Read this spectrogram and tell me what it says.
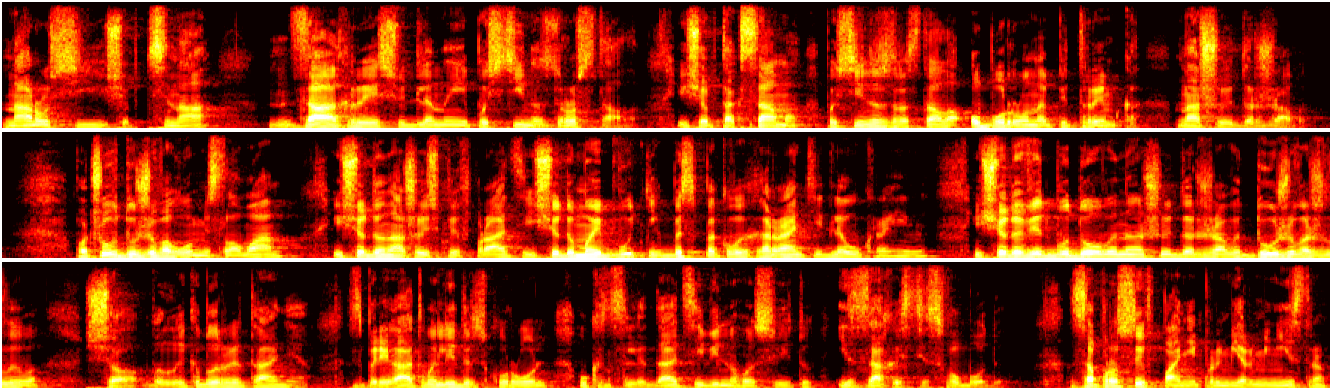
на Росію, щоб ціна за агресію для неї постійно зростала, і щоб так само постійно зростала оборона підтримка нашої держави. Почув дуже вагомі слова і щодо нашої співпраці, і щодо майбутніх безпекових гарантій для України, і щодо відбудови нашої держави. Дуже важливо, що Велика Британія зберігатиме лідерську роль у консолідації вільного світу і захисті свободи. Запросив пані прем'єр-міністра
